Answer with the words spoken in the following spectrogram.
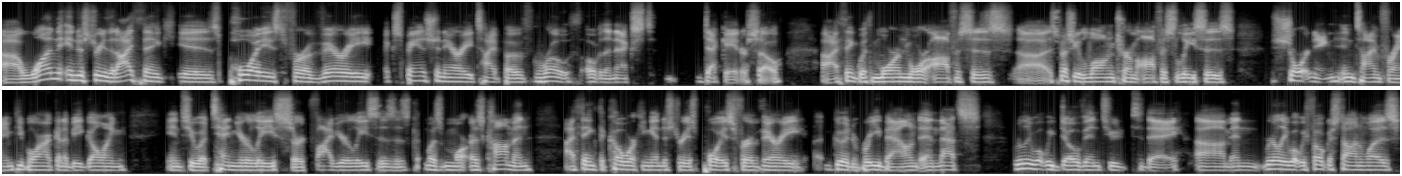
uh, one industry that I think is poised for a very expansionary type of growth over the next decade or so. Uh, I think with more and more offices, uh, especially long-term office leases, shortening in time frame, people aren't going to be going into a 10-year lease or five-year leases as was more as common. I think the co-working industry is poised for a very good rebound, and that's really what we dove into today. Um, and really, what we focused on was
